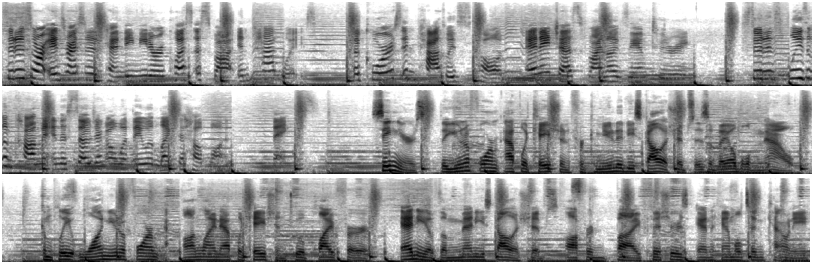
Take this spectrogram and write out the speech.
Students who are interested in attending need to request a spot in Pathways. The course in Pathways is called NHS Final Exam Tutoring. Students, please leave a comment in the subject on what they would like to help on. Thanks. Seniors, the uniform application for community scholarships is available now complete one uniform online application to apply for any of the many scholarships offered by Fishers and Hamilton County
